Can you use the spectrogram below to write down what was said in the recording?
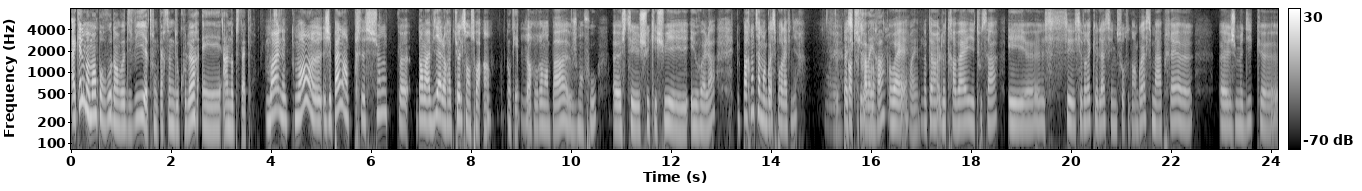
À quel moment pour vous dans votre vie être une personne de couleur est un obstacle? Moi, honnêtement, euh, j'ai pas l'impression que dans ma vie à l'heure actuelle, ça en soit un. Ok. Genre vraiment pas, euh, je m'en fous. Euh, c'est- je suis qui je suis et, et voilà. Par contre, ça m'angoisse pour l'avenir. Parce Quand tu que- travailleras Ouais, Ouais. notamment le travail et tout ça. Et euh, c'est c'est vrai que là, c'est une source d'angoisse, mais après, euh, euh, je me dis que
